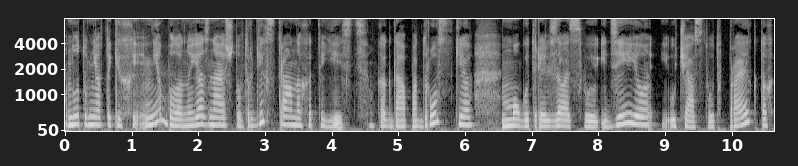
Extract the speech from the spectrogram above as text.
Ну, вот у меня в таких не было, но я знаю, что в других странах это есть, когда подростки могут реализовать свою идею, и участвуют в проектах,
